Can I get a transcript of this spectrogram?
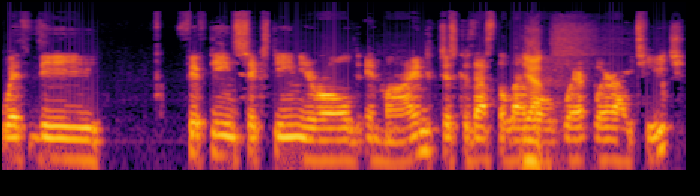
with the 15, 16 year old in mind, just because that's the level yeah. where, where I teach.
